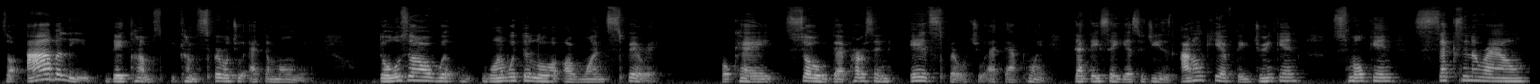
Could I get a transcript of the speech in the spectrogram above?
So I believe they come, become spiritual at the moment. Those are with, one with the Lord are one spirit. Okay, so that person is spiritual at that point that they say yes to Jesus. I don't care if they're drinking, smoking, sexing around,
